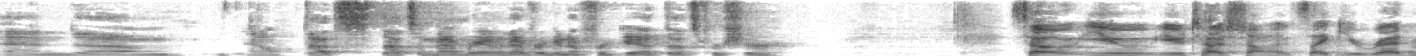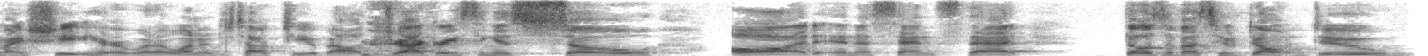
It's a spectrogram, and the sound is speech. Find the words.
and um, you know that's that's a memory I'm never going to forget. That's for sure. So you you touched on it. It's like you read my sheet here. What I wanted to talk to you about. Drag racing is so odd in a sense that those of us who don't do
